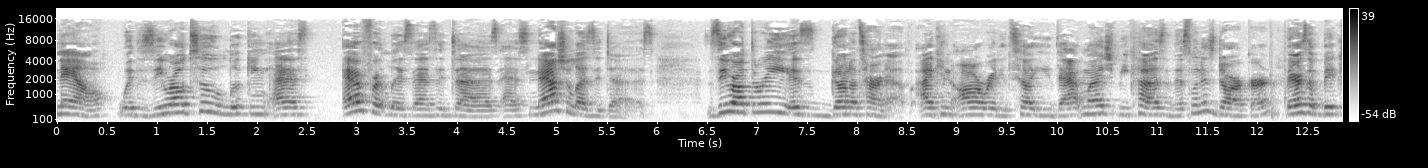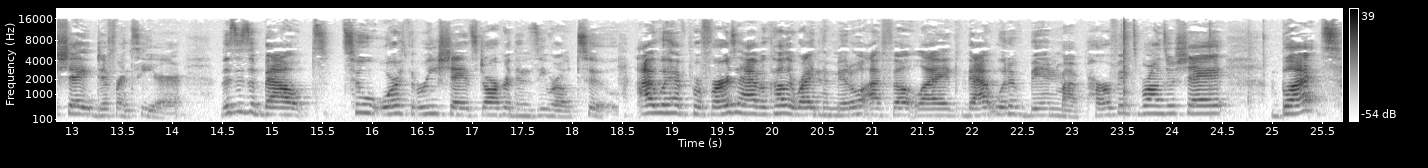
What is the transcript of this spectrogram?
now, with 02 looking as effortless as it does, as natural as it does, 03 is gonna turn up. I can already tell you that much because this one is darker. There's a big shade difference here. This is about two or three shades darker than 02. I would have preferred to have a color right in the middle. I felt like that would have been my perfect bronzer shade. But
